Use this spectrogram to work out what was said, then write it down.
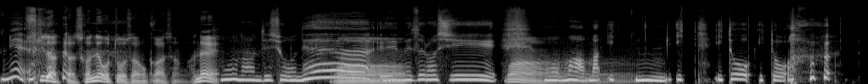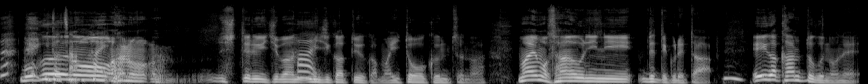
ね。好きだったんですかね、お父さんお母さんがね。そうなんでしょうね。えー珍しい。まあ。まあまあいうんい伊藤伊藤。僕の、はい。あの、知ってる一番身近というか、まあ、伊藤君っていうのは、前もサンウリに出てくれた、映画監督のね、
